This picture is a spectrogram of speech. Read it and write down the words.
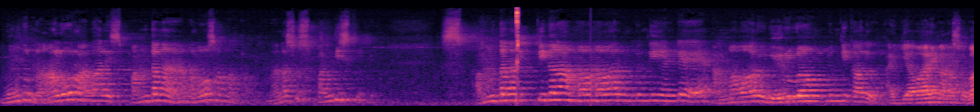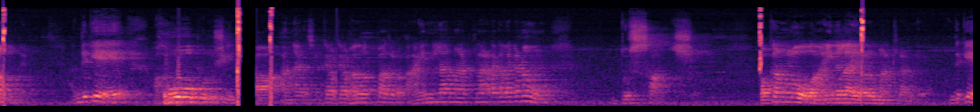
ముందు నాలో రావాలి స్పందన మనోసంబంధం. మనసు స్పందిస్తుంది. స్పందన శక్తిగా అమ్మవారు ఉంటుంది అంటే అమ్మవారు వేరుగా ఉంటుంది కాదు అయ్యవారి మనసుగా ఉంది అందుకే అహో పురుషిక భగవత్పాదులు ఆయనలా మాట్లాడగలగడం దుస్సాధ్యం లోకంలో ఆయనలా ఎవరు మాట్లాడరు అందుకే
